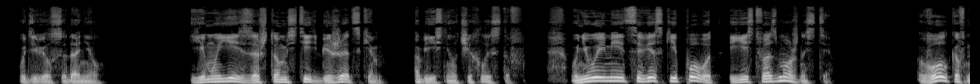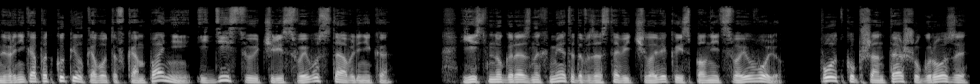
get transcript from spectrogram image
— удивился Данил. «Ему есть за что мстить Бежецким», — объяснил Чехлыстов. У него имеется веский повод и есть возможности. Волков наверняка подкупил кого-то в компании и действует через своего ставленника. Есть много разных методов заставить человека исполнять свою волю. Подкуп, шантаж, угрозы.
